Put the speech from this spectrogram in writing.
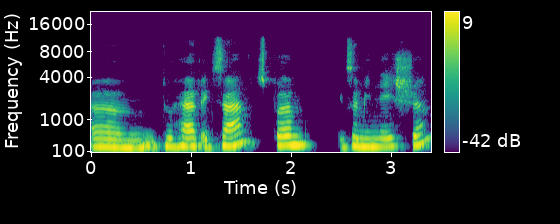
um, to have exam, sperm examination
